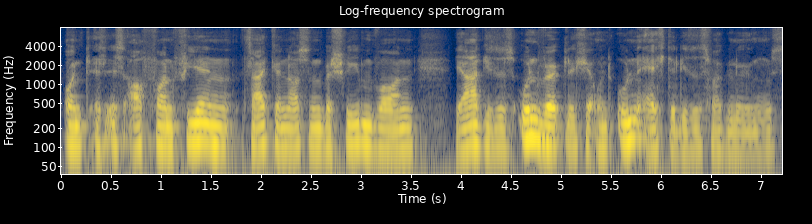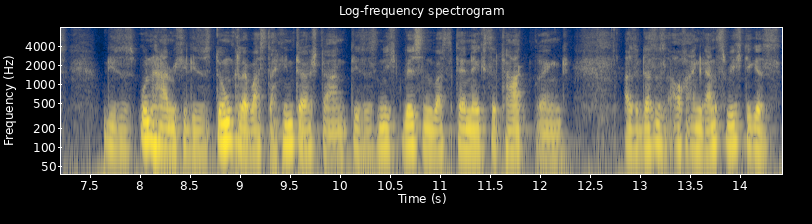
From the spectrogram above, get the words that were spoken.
Und es ist auch von vielen Zeitgenossen beschrieben worden, ja, dieses Unwirkliche und Unechte dieses Vergnügens, dieses Unheimliche, dieses Dunkle, was dahinter stand, dieses Nichtwissen, was der nächste Tag bringt. Also das ist auch ein ganz wichtiges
